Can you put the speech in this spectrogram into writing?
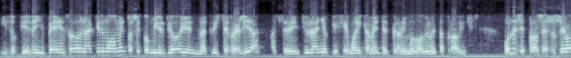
y lo que era impensado en aquel momento se convirtió hoy en una triste realidad. Hace 21 años que hegemónicamente el peronismo gobierna esta provincia. Bueno, ese proceso se va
